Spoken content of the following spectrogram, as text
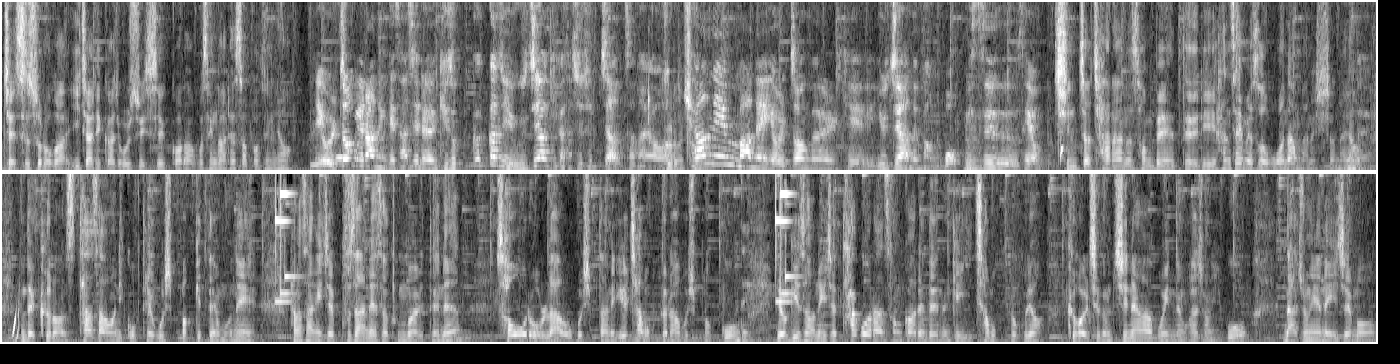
제 스스로가 이 자리까지 올 수 있을 거라고 생각을 했었거든요. 열정이라는 게 사실은 계속 끝까지 유지하기가 사실 쉽지 않잖아요. 그렇죠. 태연님만의 열정을 이렇게 유지하는 방법 음. 있으세요? 진짜 잘하는 선배들이 한샘에서 워낙 많으시잖아요. 네. 근데 그런 스타 사원이 꼭 되고 싶었기 때문에 항상 이제 부산에서 근무할 때는 서울을 올라오고 싶다는 1차 목표를 하고 싶었고 네. 여기서는 이제 탁월한 성과를 내는 게 2차 목표고요. 그걸 지금 진행하고 있는 과정이고 나중에는 이제 뭐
